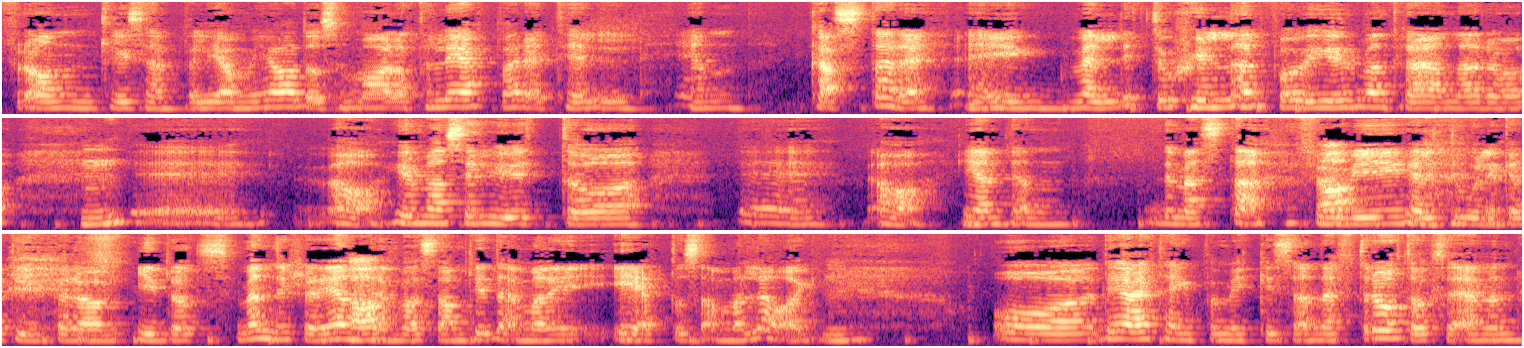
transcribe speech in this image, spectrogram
från till exempel jag, jag då som maratonlöpare till en kastare är ju väldigt stor skillnad på hur man tränar och mm. eh, ja, hur man ser ut och eh, ja, egentligen det mesta. För ja. vi är helt olika typer av idrottsmänniskor egentligen, ja. samtidigt är man i ett och samma lag. Mm. Och det har jag tänkt på mycket sen efteråt också, även,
